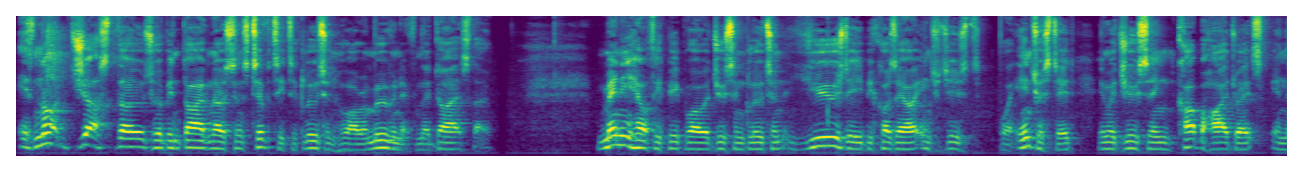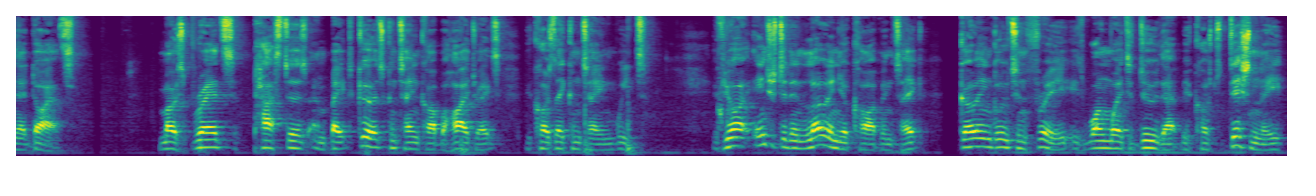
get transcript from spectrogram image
It's not just those who have been diagnosed sensitivity to gluten who are removing it from their diets, though. Many healthy people are reducing gluten, usually because they are introduced or interested in reducing carbohydrates in their diets. Most breads, pastas, and baked goods contain carbohydrates because they contain wheat. If you are interested in lowering your carb intake, going gluten free is one way to do that because traditionally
